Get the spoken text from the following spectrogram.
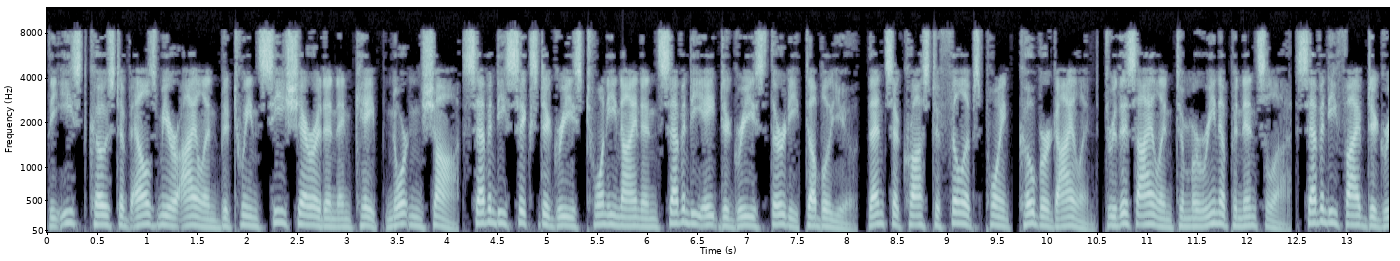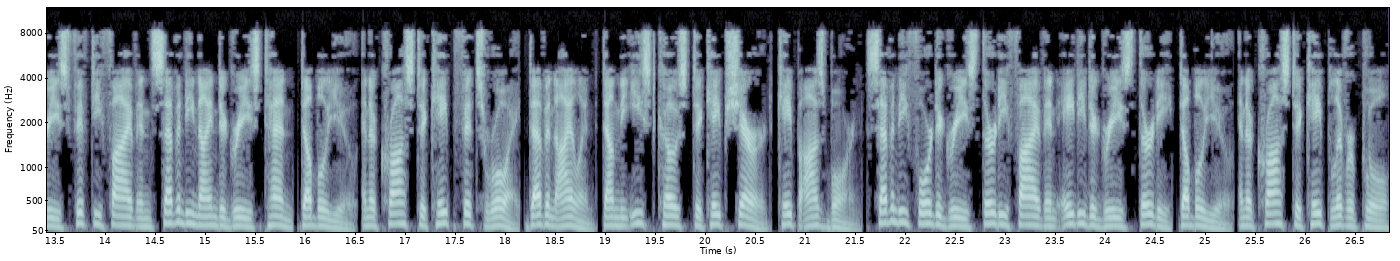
the east coast of Ellesmere Island between C. Sheridan and Cape Norton Shaw 76 degrees 29 and 78 degrees 30 W, thence across to Phillips Point Coburg Island through this island to Marina Peninsula 75 degrees 55 and 79 degrees 10 W and across to Cape Fitzroy Devon Island down the east coast to Cape Sherard Cape Osborne 74 degrees 35 and 80 degrees 30 W and across to Cape Liverpool,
